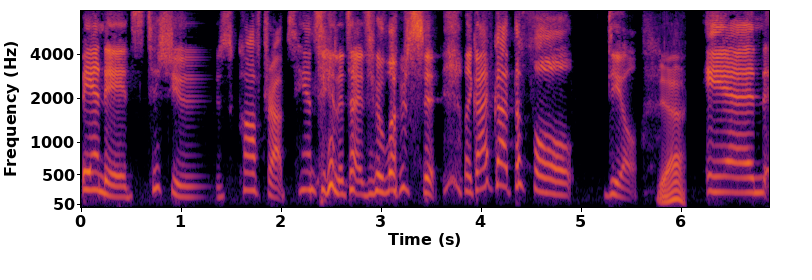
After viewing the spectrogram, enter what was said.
band-aids, tissues, cough drops, hand sanitizer, lotion. Like I've got the full deal. Yeah. And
